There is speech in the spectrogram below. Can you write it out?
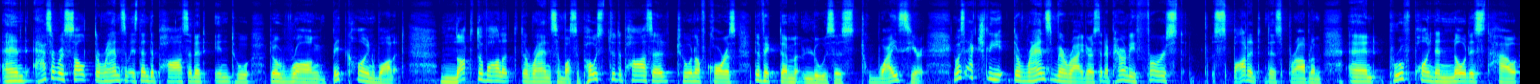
And as a result, the ransom is then deposited into the wrong Bitcoin wallet. Not the wallet the ransom was supposed to deposit to, and of course, the victim loses twice here. It was actually the ransomware writers that apparently first spotted this problem and Proofpoint then noticed how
